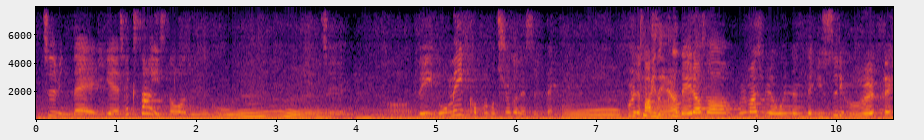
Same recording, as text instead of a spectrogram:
버츠인데 이게 색상이 있어가지고 오. 이제 어, 네이, 노 메이크업하고 출근했을 때 오, 근데 마스크 꿀팁이네요. 내려서 물 마시려고 했는데 입술이 허을 때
